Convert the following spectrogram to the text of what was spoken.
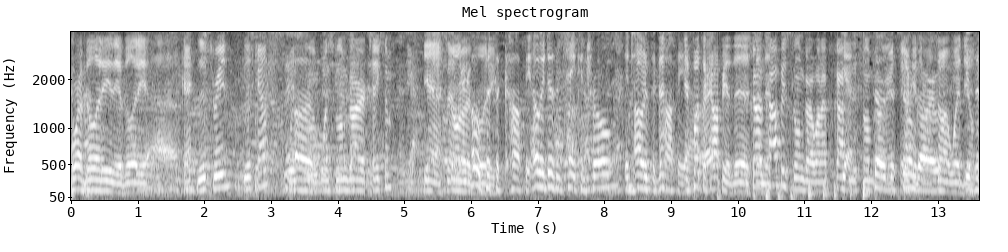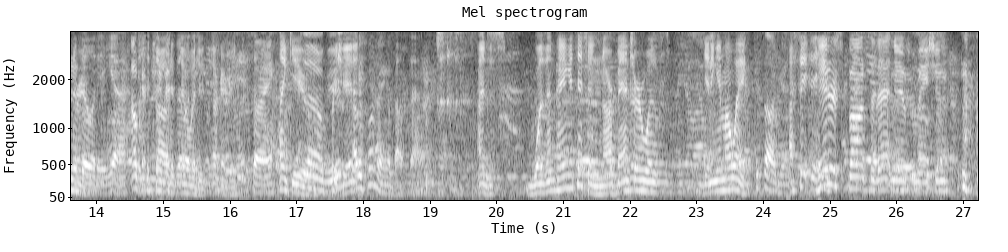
Or ability, the ability. Uh, okay. This reads. This counts. When, Slum- when Silumgar takes him. Yeah, spell or right? Oh, it puts a copy. Oh, it doesn't take control. It just oh, puts a this, copy. it out, puts a right? copy of this. Co- and copy Silumgar. When I copy Yes. the Silumgar, So it the takes control, Silgar so it would is an three. ability. Yeah. Okay. It's a So triggered it ability. do- Okay. Sorry. Thank you. So good. Appreciate I was wondering about that. I just wasn't paying attention. Our banter was getting in my way. It's all good. I see. In response to that new information,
